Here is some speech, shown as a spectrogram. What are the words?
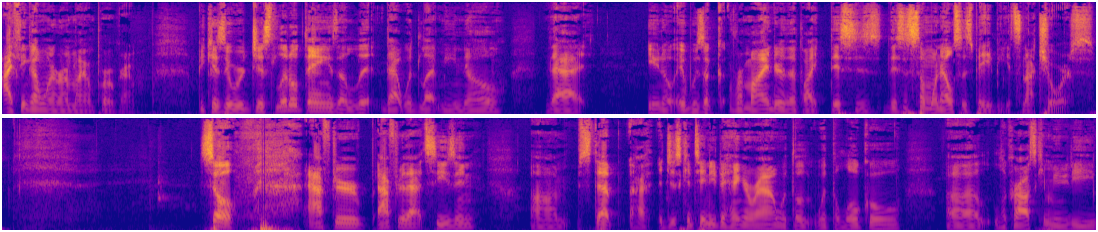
I think I want to run my own program because there were just little things that lit, that would let me know that you know it was a reminder that like this is this is someone else's baby it's not yours so after after that season, um, step I just continued to hang around with the with the local uh, lacrosse community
